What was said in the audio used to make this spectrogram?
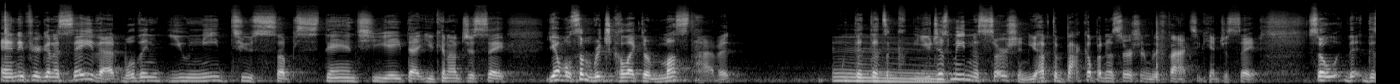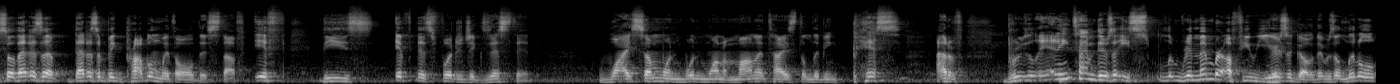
And if you're going to say that, well, then you need to substantiate that. You cannot just say, yeah, well, some rich collector must have it. That, that's a, you just made an assertion. You have to back up an assertion with facts. You can't just say it. So, th- so that is a that is a big problem with all this stuff. If these if this footage existed, why someone wouldn't want to monetize the living piss out of Bruce? Anytime there's a remember a few years ago there was a little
